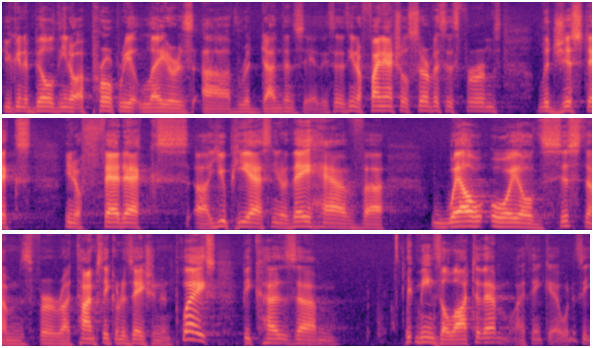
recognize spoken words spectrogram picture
you're going to build, you know, appropriate layers of redundancy. As he says, you know, financial services firms, logistics, you know, FedEx, uh, UPS, you know, they have uh, well-oiled systems for uh, time synchronization in place because um, it means a lot to them. I think, uh, what is it,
